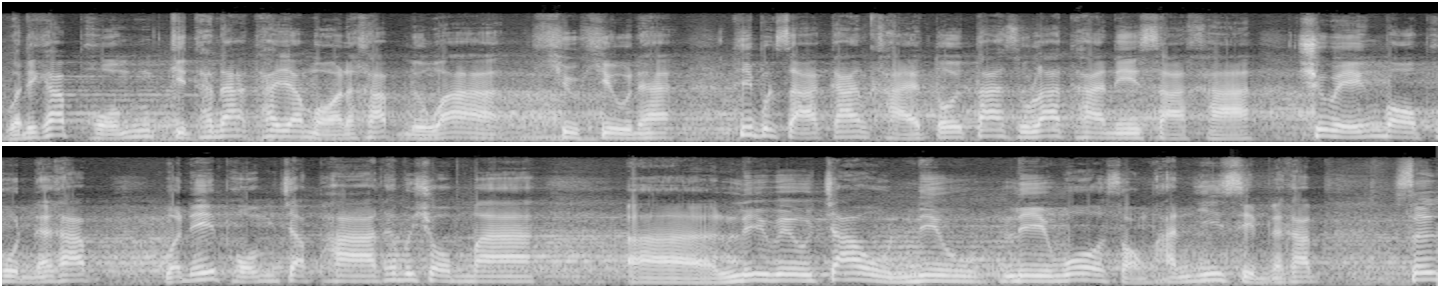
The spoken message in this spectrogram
สวัสดีครับ ผมกิตนะทายหมอนะครับ หรือว่า QQ นะฮะที่ปรึกษาการขายโตโยต้าสุราษฎร์ธานีสาขาเฉวงบ่อพุนนะครับ วันนี้ผมจะพาท่านผู้ชมมารีวิวเจ้า New r e v o 2020 นะครับ ซึ่ง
